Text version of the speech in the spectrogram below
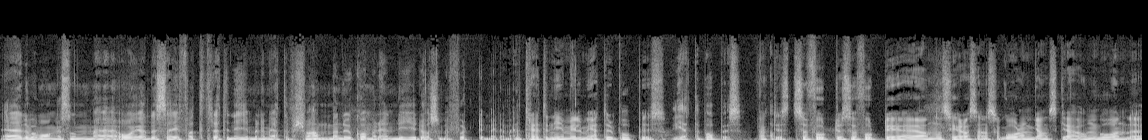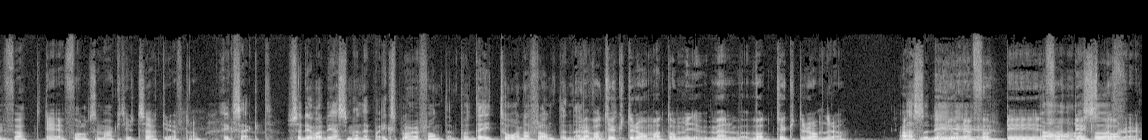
Eh, det var många som eh, ojade sig för att 39 mm försvann, men nu kommer det en ny då som är 40 mm. 39 mm poppis Jättepoppis. faktiskt. Så fort, så fort det annonseras sen så går de ganska omgående Mm. för att det är folk som aktivt söker efter dem. Exakt. Så det var det som hände på Explorer-fronten. På Daytona-fronten Men vad tyckte du om att de... Men vad tyckte du om det då? Att Alltså, de det- gjorde en 40, 40 Ja, alltså, Explorer.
